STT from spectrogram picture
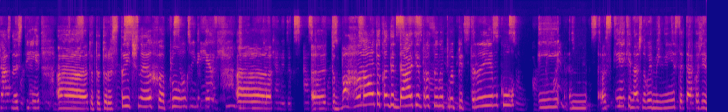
частності, тобто туристичних пунктів. Багато кандидатів просили про підтримку, і оскільки наш новий міністр також є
